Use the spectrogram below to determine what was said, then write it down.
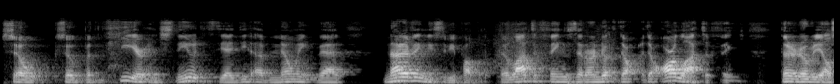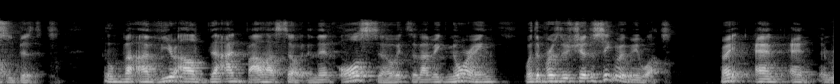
So, so, but here in Tzniut, it's the idea of knowing that not everything needs to be public. There are lots of things that are, there, there are lots of things that are nobody else's business. And then also it's that I'm ignoring what the person who shared the secret with me was. Right? And and and,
